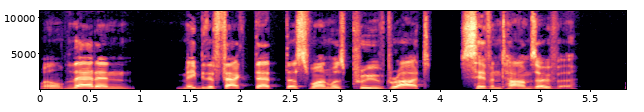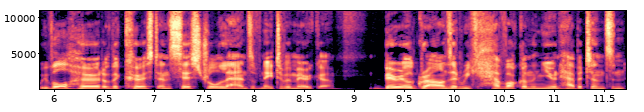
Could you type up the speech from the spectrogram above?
Well, that and maybe the fact that this one was proved right seven times over. We've all heard of the cursed ancestral lands of Native America, burial grounds that wreak havoc on the new inhabitants, and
